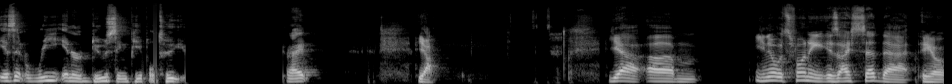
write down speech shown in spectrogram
isn't reintroducing people to you, right? Yeah, yeah. um, you know what's funny is I said that you know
